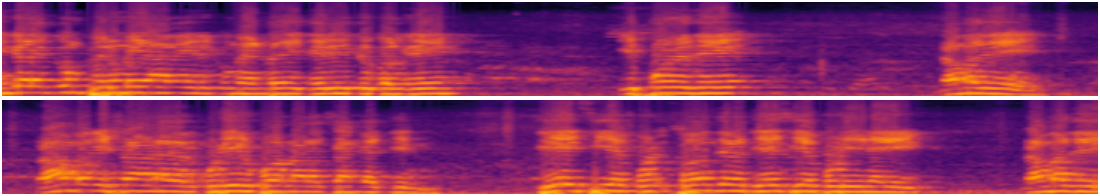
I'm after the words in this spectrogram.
எங்களுக்கும் பெருமையாக இருக்கும் என்பதை தெரிவித்துக் கொள்கிறேன். இப்பொழுது நமது ராமகிருஷ்ணா நகர் குடியிருப்போர் நலச்சங்கத்தின் தேசிய சுதந்திர தேசிய கொடியினை நமது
